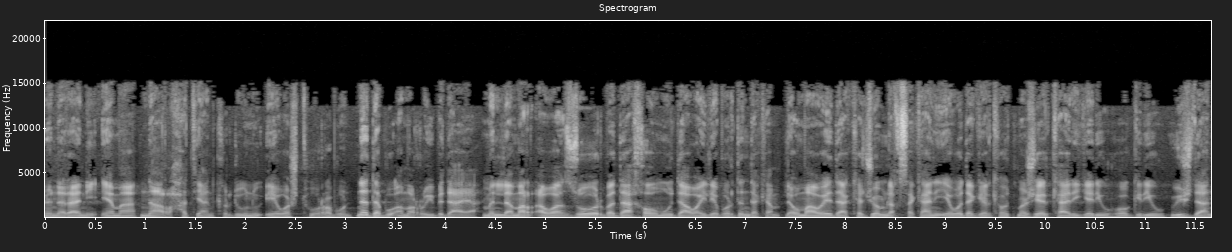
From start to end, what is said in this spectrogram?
نوێنەرانی ئێمە ناڕەحەتیان کردوون و ئێوەش تووڕە بوون. نەدەبوو ئەمە ڕووی بدایە. من لەمەڕ ئەوە زۆر بە داخەوەم و داوای لێبوردن دەکەم. لەو ماوەیەدا کە گوێم لە قسەکانی ئێوە دەگرت کەوتمە ژێر کاریگەری و هۆگری و ویژدان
